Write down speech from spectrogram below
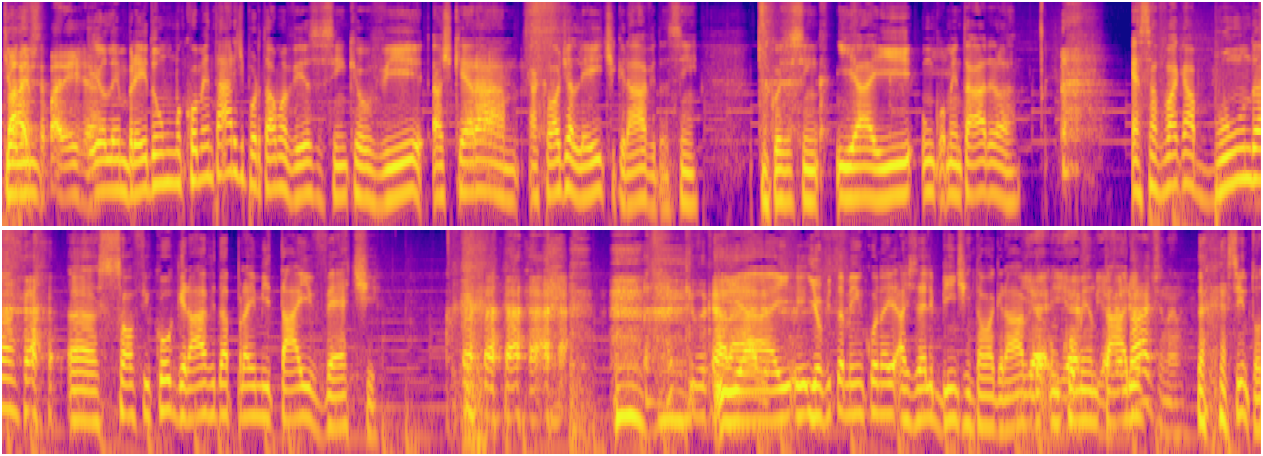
Que eu, Ah, eu lem- separei já. eu lembrei de um comentário de portal uma vez, assim, que eu vi, acho que era a Cláudia Leite grávida, assim, uma coisa assim. E aí, um comentário, ela, essa vagabunda ah, só ficou grávida pra imitar a Ivete. Que do caralho. E aí, e eu vi também quando a Gisele Bündchen tava E grávida, é- um e é- comentário... E é verdade, né? Sim, to-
